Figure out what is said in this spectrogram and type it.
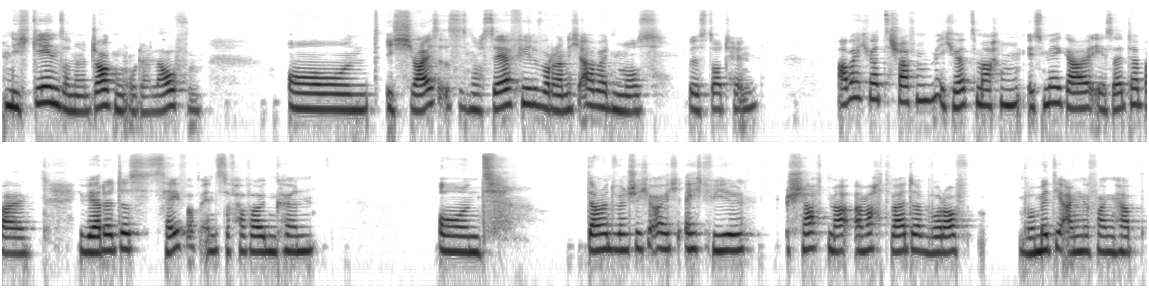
Nicht gehen, sondern joggen oder laufen. Und ich weiß, es ist noch sehr viel, woran ich arbeiten muss bis dorthin. Aber ich werde es schaffen, ich werde es machen, ist mir egal, ihr seid dabei. Ihr werdet es safe auf Insta verfolgen können. Und damit wünsche ich euch echt viel. Schafft ma macht weiter, worauf womit ihr angefangen habt.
